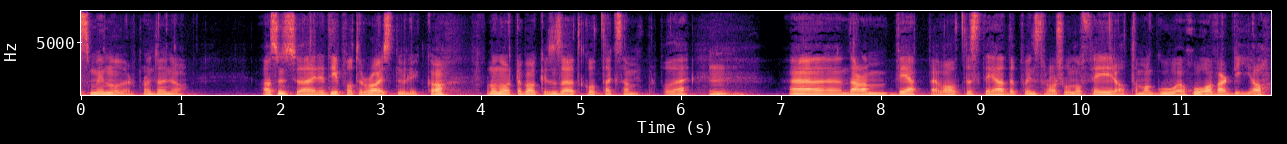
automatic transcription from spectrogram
som er involvert, blant annet. Jeg syns Deepwater Horizon-ulykka for noen år tilbake synes jeg er et godt eksempel på det. Mm. Eh, der de VP var til stede på installasjonen og feira at de har gode H-verdier.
